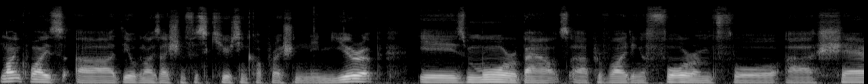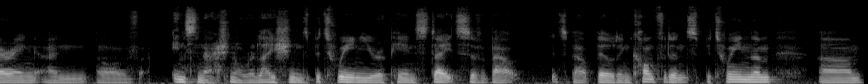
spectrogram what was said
Likewise, uh, the Organisation for Security and Cooperation in Europe is more about uh, providing a forum for uh, sharing and of international relations between European states. Of about it's about building confidence between them. Um,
